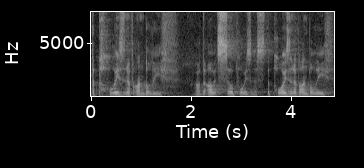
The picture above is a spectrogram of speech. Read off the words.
the poison of unbelief. Oh, the, oh, it's so poisonous. The poison of unbelief.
